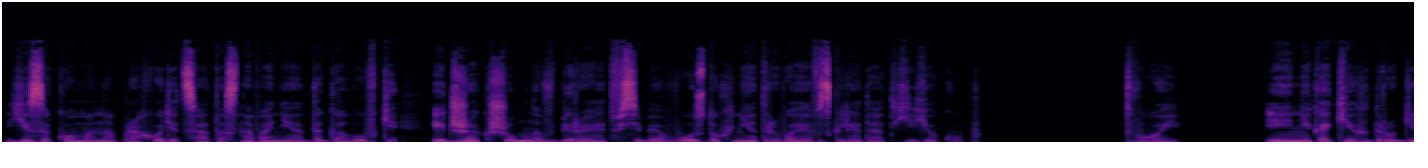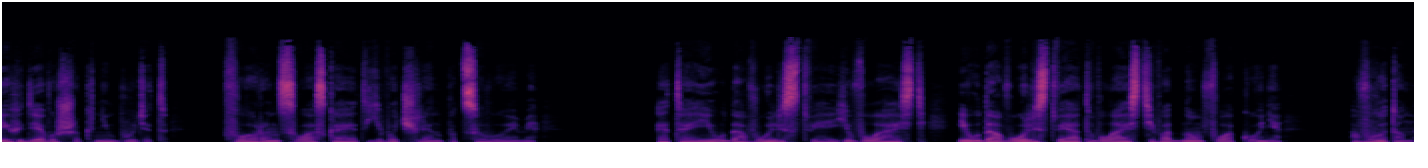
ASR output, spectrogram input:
Языком она проходится от основания до головки, и Джек шумно вбирает в себя воздух, не отрывая взгляда от ее губ. «Твой. И никаких других девушек не будет», Флоренс ласкает его член поцелуями. Это и удовольствие, и власть, и удовольствие от власти в одном флаконе. Вот он,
